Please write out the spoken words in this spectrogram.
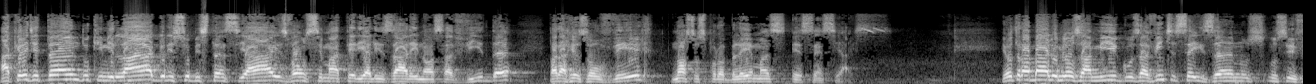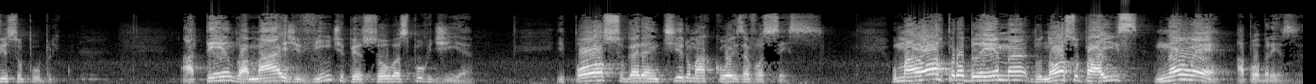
acreditando que milagres substanciais vão se materializar em nossa vida para resolver nossos problemas essenciais. Eu trabalho, meus amigos, há 26 anos no serviço público. Atendo a mais de 20 pessoas por dia. E posso garantir uma coisa a vocês: o maior problema do nosso país não é a pobreza.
